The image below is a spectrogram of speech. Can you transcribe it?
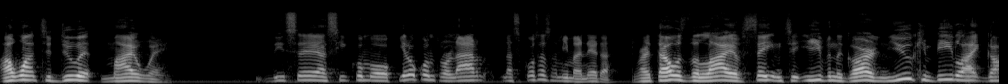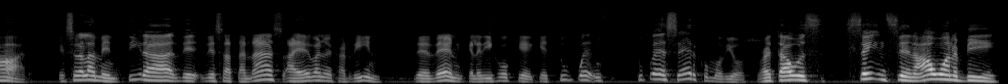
I want to do it my way. Dice así como quiero controlar las cosas a mi manera. Right? That was the lie of Satan to Eve in the garden. You can be like God. Esa era la mentira de, de Satanás a Eva en el jardín de Edén, que le dijo que, que tú, puedes, tú puedes ser como Dios. Right? That was Satan's sin. I want to be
